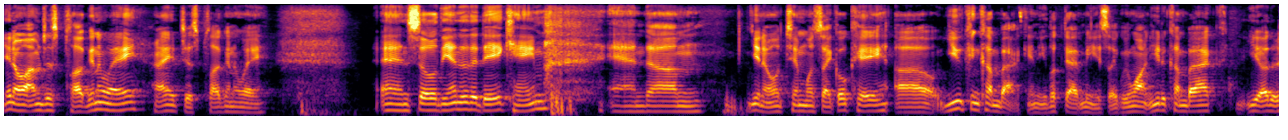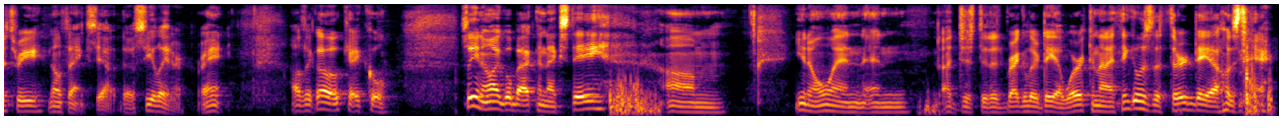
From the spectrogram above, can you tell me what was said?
you know, I'm just plugging away, right? Just plugging away. And so the end of the day came, and um, you know, Tim was like, "Okay, uh, you can come back." And he looked at me. He's like, "We want you to come back. The other three, no thanks. Yeah, they'll see you later." Right? I was like, "Oh, okay, cool." So you know, I go back the next day. Um, you know, and and I just did a regular day at work, and then I think it was the third day I was there.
